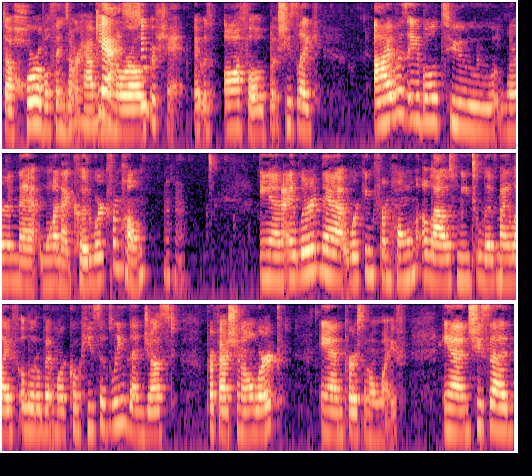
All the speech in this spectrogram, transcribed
the horrible things that were happening Yeah, in the world. super shit. It was awful, but she's like I was able to learn that one I could work from home. Mhm. And I learned that working from home allows me to live my life a little bit more cohesively than just professional work and personal life. And she said,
